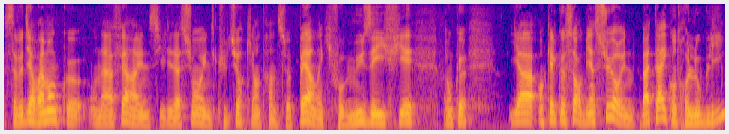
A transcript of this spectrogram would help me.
Ça veut dire vraiment qu'on a affaire à une civilisation, à une culture qui est en train de se perdre et qu'il faut muséifier. Donc euh, il y a en quelque sorte, bien sûr, une bataille contre l'oubli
